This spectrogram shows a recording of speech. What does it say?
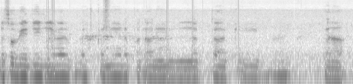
ਦੱਸੋ ਵੀਰ ਜੀ ਜੀ ਮੈਂ ਰਿਕੁਐਸਟ ਕਰਨੀ ਹੈ ਤਾਂ ਪਤਾ ਨਹੀਂ ਲੱਗਦਾ ਕਿ ਕਰਾਂ।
